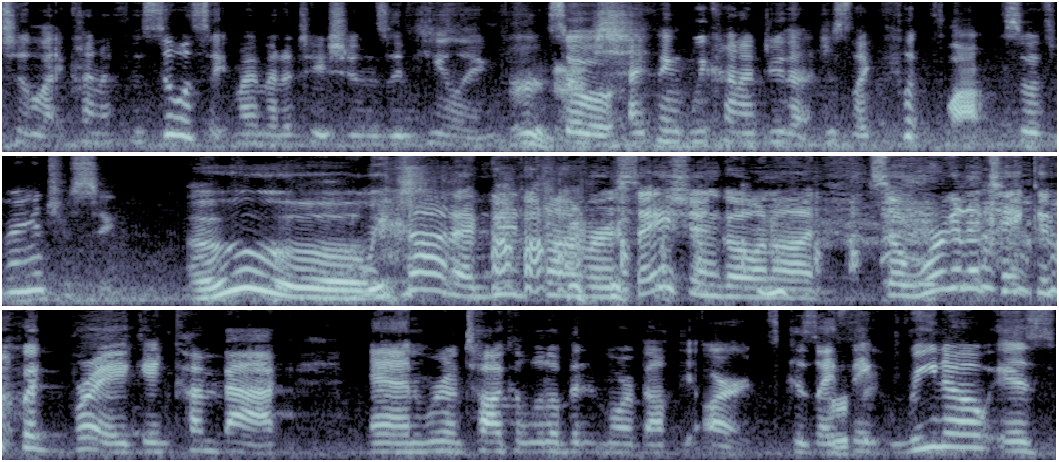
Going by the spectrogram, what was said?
to like kind of facilitate my meditations and healing. Very So nice. I think we kind of do that just like flip flop. So it's very interesting. Oh, we got a good conversation going on. So we're going to take a quick break and come back, and we're going to talk a little bit more about the arts because I think Reno is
